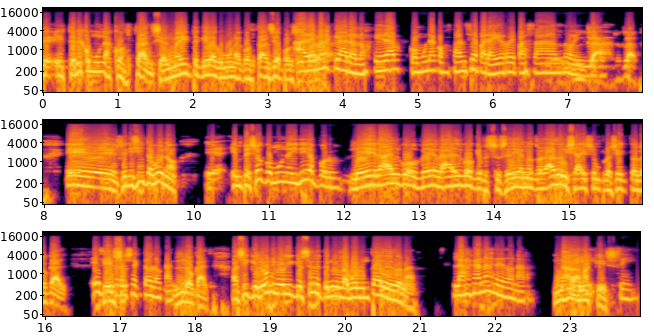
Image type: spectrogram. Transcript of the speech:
Eh, tenés como una constancia, el mail te queda como una constancia por separado. Además, claro, nos queda como una constancia para ir repasando y Claro, claro. Eh, felicita, bueno, eh, empezó como una idea por leer algo, ver algo que sucedía en otro lado y ya es un proyecto local, es un proyecto local. local. Así que lo único que hay que hacer es tener la voluntad de donar, Las ganas de donar. Nada Sí, más que eso. Sí,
